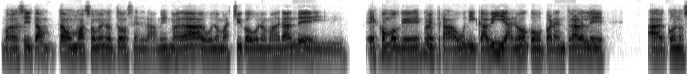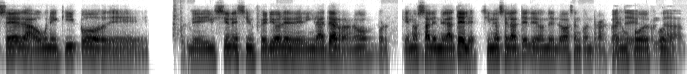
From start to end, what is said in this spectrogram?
Bueno, sí, tam- estamos más o menos todos en la misma edad, uno más chico, uno más grande, y es como que es nuestra única vía, ¿no? Como para entrarle a conocer a un equipo de, de divisiones inferiores de Inglaterra, ¿no? Porque no salen de la tele. Si no es en la tele, ¿dónde lo vas a encontrar? En un juego de fútbol.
